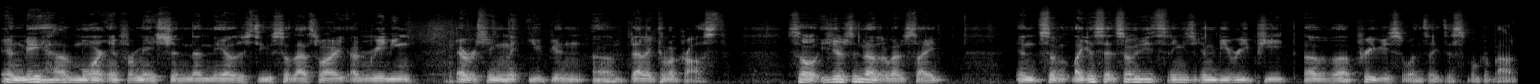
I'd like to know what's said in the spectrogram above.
and may have more information than the others do. So that's why I'm reading everything that you can um, that I come across. So here's another website and some, like I said, some of these things are going to be repeat of uh, previous ones I just spoke about.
